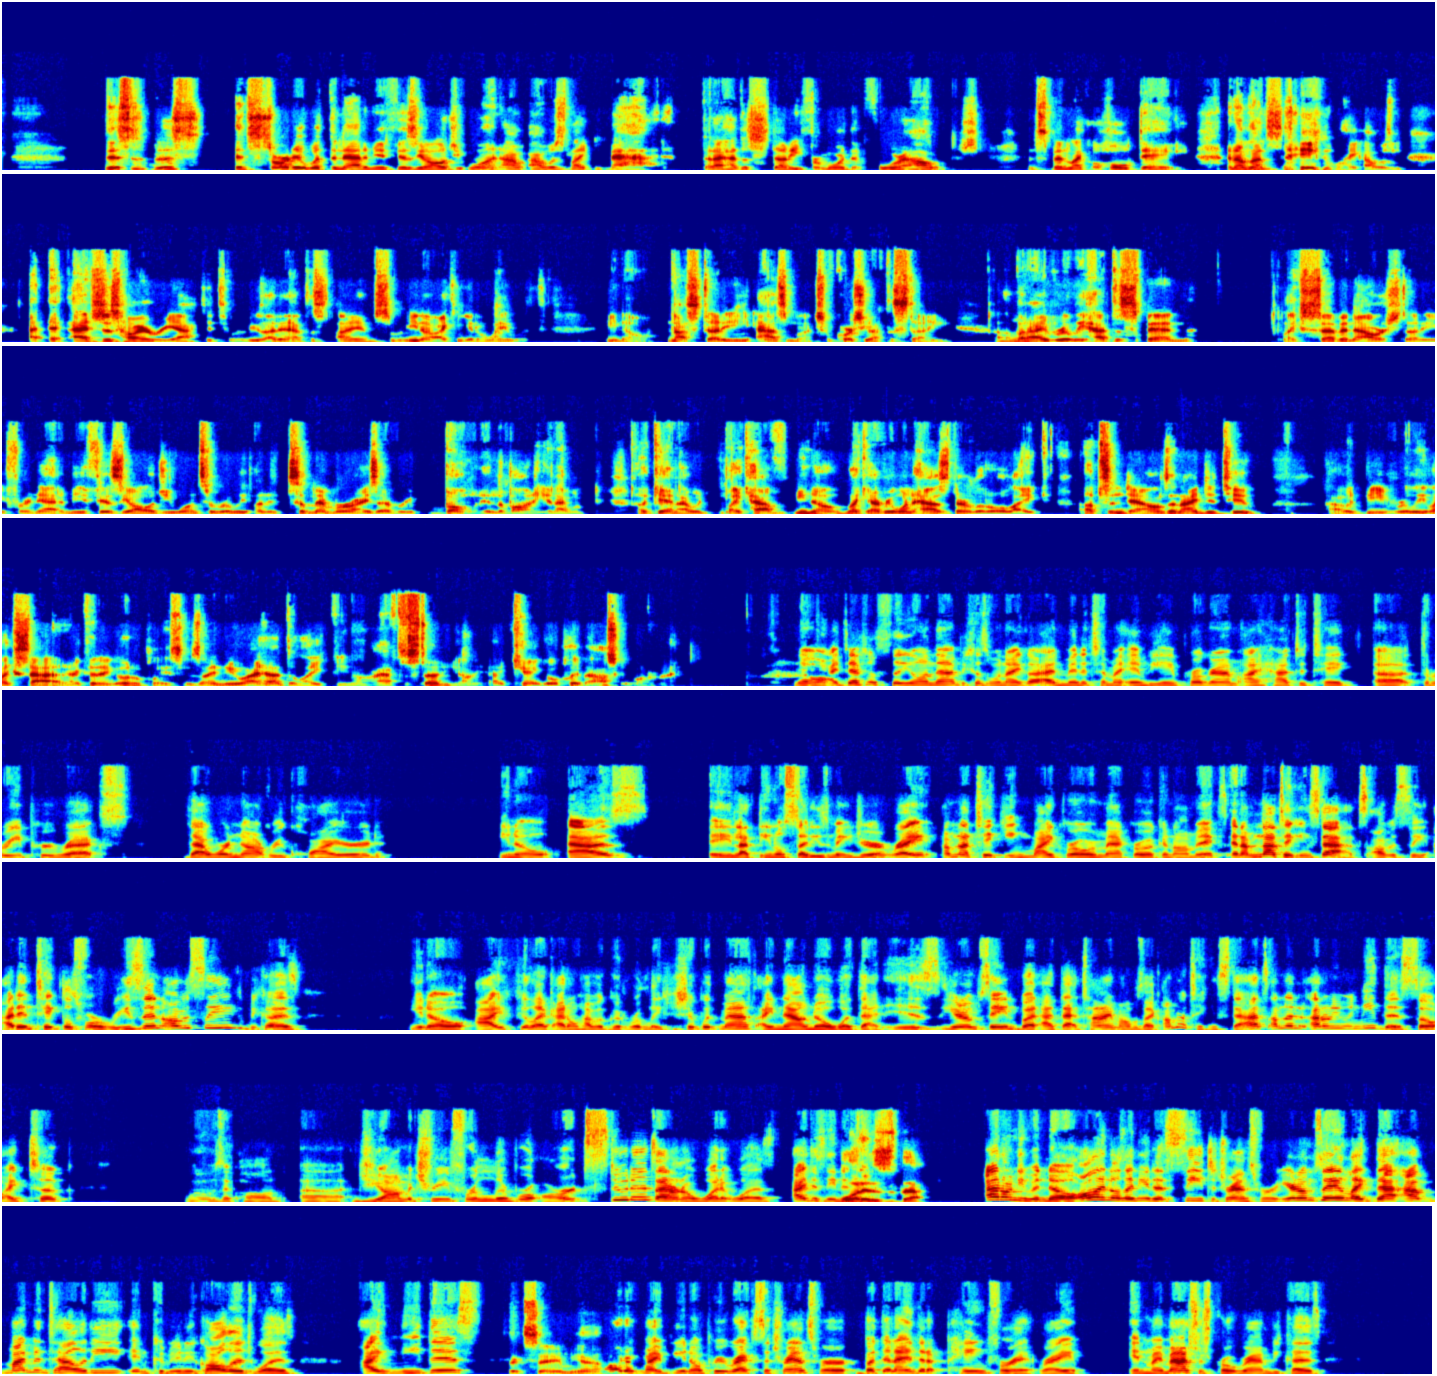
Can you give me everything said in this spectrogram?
This is this. It started with anatomy and physiology one. I, I was like mad that I had to study for more than four hours and spend like a whole day. And I'm not saying like I was. I, that's just how I reacted to it because I didn't have to. I am, you know, I can get away with, you know, not studying as much. Of course, you have to study, mm-hmm. but I really had to spend like seven hours studying for anatomy and physiology one to really to memorize every bone in the body. And i would again i would like have you know like everyone has their little like ups and downs and i did too. I would be really like sad. I couldn't go to places. I knew i had to like you know i have to study. I, I can't go play basketball tonight. No i definitely feel you on that because when i got admitted to my mba program i had to take uh three prereqs that were not required you know as a Latino studies major, right? I'm not taking micro or macroeconomics and I'm not taking stats, obviously. I didn't take those for a reason, obviously, because you know, I feel like I don't have a good relationship with math. I now know what that is, you know what I'm saying? But at that time, I was like, I'm not taking stats. I'm not I don't even need this. So I took what was it called? Uh geometry for liberal arts students. I don't know what it was. I just needed What is that? I don't even know. All I know is I need a C to transfer. You know what I'm saying? Like that I, my mentality in community college was I need this. Same, yeah. Part of my, you know, prereqs to transfer, but then I ended up paying for it, right? In my master's program because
